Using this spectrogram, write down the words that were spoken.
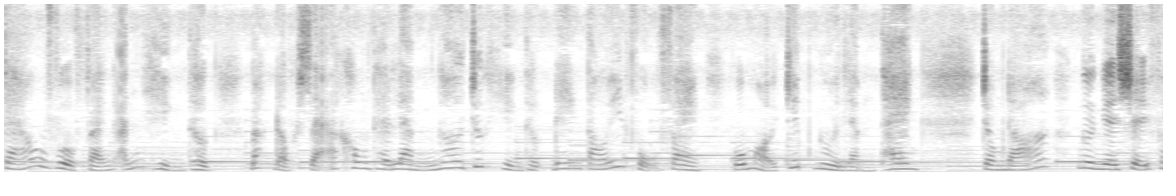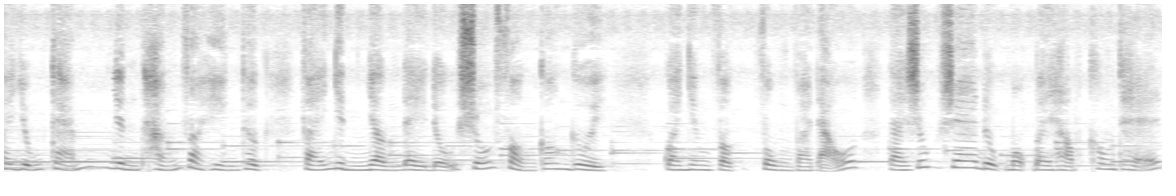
cáo vừa phản ánh hiện thực, bắt độc giả không thể làm ngơ trước hiện thực đen tối phủ vàng của mọi kiếp người làm than. Trong đó, người nghệ sĩ phải dũng cảm, nhìn thẳng vào hiện thực, phải nhìn nhận đầy đủ số phận con người. Qua nhân vật Phùng và Đảo ta rút ra được một bài học không thể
